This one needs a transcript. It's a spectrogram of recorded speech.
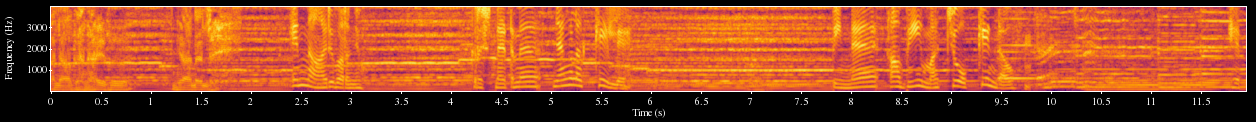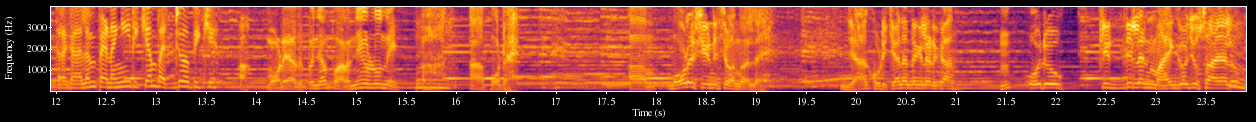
അനാഥനായത് ഞാനല്ലേ? എന്നാര് പറഞ്ഞു? കൃഷ്ണേട്ടന് ഞങ്ങളൊക്കെ ഇല്ലേ? പിന്നെ അഭിയും അച്ചു ഒക്കെ ഉണ്ടാവും. എത്ര കാലം പിണങ്ങിയിരിക്കാൻ പറ്റുമോ അഭിക്ക് ആ മോളെ അതിപ്പോ ഞാൻ പറഞ്ഞേ ഉള്ളൂന്നേ. നീ ആ പോട്ടെ. മോൾ ക്ഷീണിച്ചു വന്നല്ലേ ഞാൻ കുടിക്കാൻ എന്തെങ്കിലും എടുക്കാം? ഒരു കിഡിലൻ മാംഗോ ജ്യൂസ് ആയാലും?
